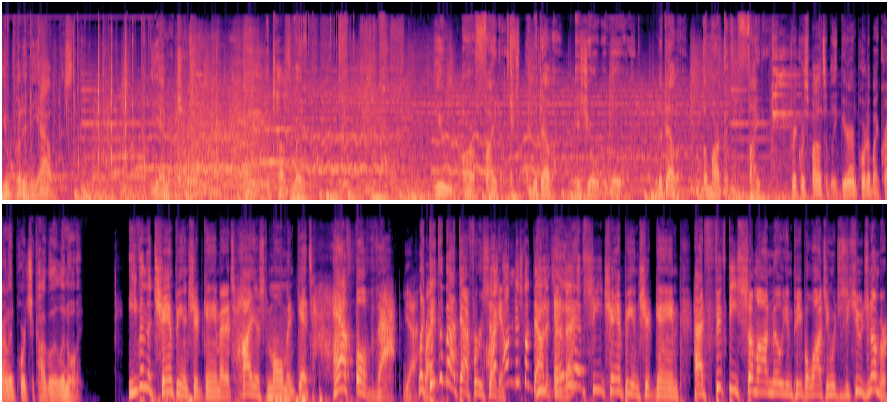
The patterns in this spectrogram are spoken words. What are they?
You put in the hours, the energy, the tough labor. You are a fighter, and Modelo is your reward. Modelo, the mark of a fighter. Drink responsibly. Beer imported by Crown Port Chicago, Illinois. Even the championship game at its highest moment gets half of that. Yeah, like right. think about that for a second. I- I'm just no doubt the it's an event. AFC championship game had 50 some odd million people watching, which is a huge number.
